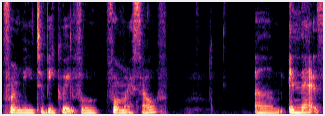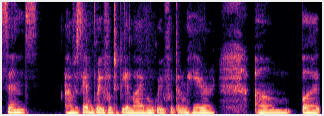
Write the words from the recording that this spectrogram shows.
for me to be grateful for myself um, in that sense, obviously I'm grateful to be alive. I'm grateful that I'm here. Um, but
